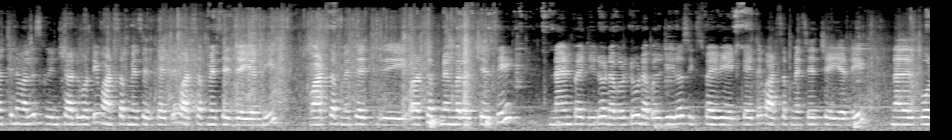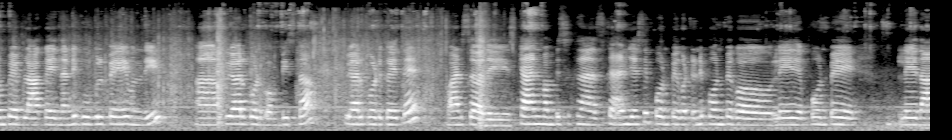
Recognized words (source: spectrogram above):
నచ్చిన వాళ్ళు స్క్రీన్ షాట్ కొట్టి వాట్సాప్ మెసేజ్కి అయితే వాట్సాప్ మెసేజ్ చేయండి. వాట్సాప్ మెసేజ్ వాట్సాప్ నెంబర్ వచ్చేసి nine five zero double two double zero six five ఎయిట్కి అయితే వాట్సాప్ మెసేజ్ చేయండి. నాది ఫోన్పే బ్లాక్ అయిందండి. గూగుల్ పే ఉంది. క్యూఆర్ కోడ్ పంపిస్తా. క్యూఆర్ కోడ్కి అయితే వాట్సాప్ అది స్కాన్ పంపిస్తే స్కాన్ చేసి ఫోన్పే కొట్టండి. ఫోన్పే లే ఫోన్పే లేదా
